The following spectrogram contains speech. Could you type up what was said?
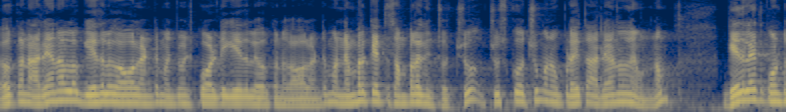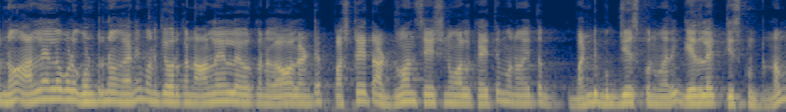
ఎవరికైనా హర్యానాలో గేదెలు కావాలంటే మంచి మంచి క్వాలిటీ గేదెలు ఎవరికైనా కావాలంటే మన నెంబర్కి అయితే సంప్రదించవచ్చు చూసుకోవచ్చు మనం ఇప్పుడైతే హర్యానాలోనే ఉన్నాం. గేదెలు అయితే కొంటున్నాం. ఆన్లైన్లో కూడా కొంటున్నాం కానీ మనకి ఎవరికైనా ఆన్లైన్లో ఎవరికైనా కావాలంటే ఫస్ట్ అయితే అడ్వాన్స్ వేసిన వాళ్ళకైతే మనం అయితే బండి బుక్ చేసుకుని మరి గేదెలు అయితే తీసుకుంటున్నాం.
